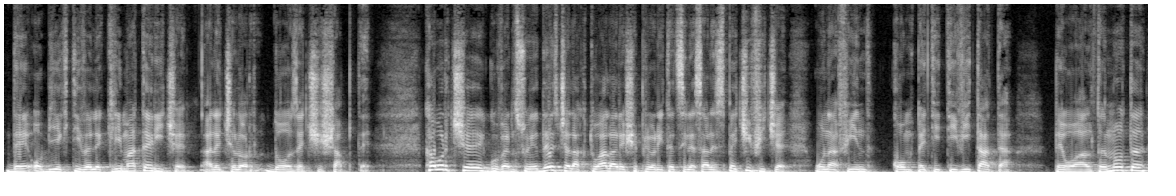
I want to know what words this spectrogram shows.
de obiectivele climaterice ale celor 27. Ca orice guvern suedez, cel actual are și prioritățile sale specifice, una fiind competitivitatea. Pe o altă notă,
